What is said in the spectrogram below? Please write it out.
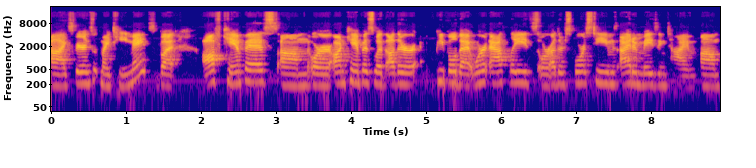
uh, experience with my teammates, but off campus um, or on campus with other people that weren't athletes or other sports teams, I had an amazing time. Um,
